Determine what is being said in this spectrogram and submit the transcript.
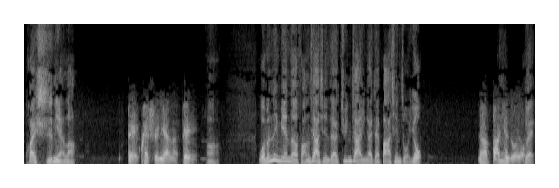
快十年了。对，快十年了。对。啊。我们那边的房价现在均价应该在八千左右，啊，八千左右。对，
